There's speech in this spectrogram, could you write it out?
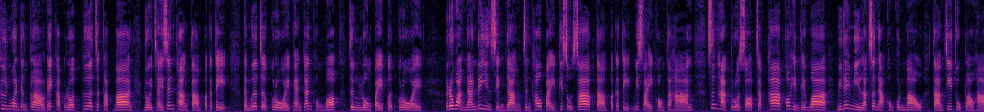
คืนวันดังกล่าวได้ขับรถเพื่อจะกลับบ้าน โดยใช้เส้นทางตามปกติ แต่เมื่อเจอกรวยแผงกั้นของม็อบ จึงลงไปเปิดกรวย ระหว่างนั้นได้ยินเสียงดังจึงเข้าไปพิสูจน์ทราบตามปกติวิสัยของทหาร ซึ่งหากตรวจสอบจากภาพก็เห็นได้ว่ามิได้มีลักษณะของคนเมาตามที่ถูกกล่าวหา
